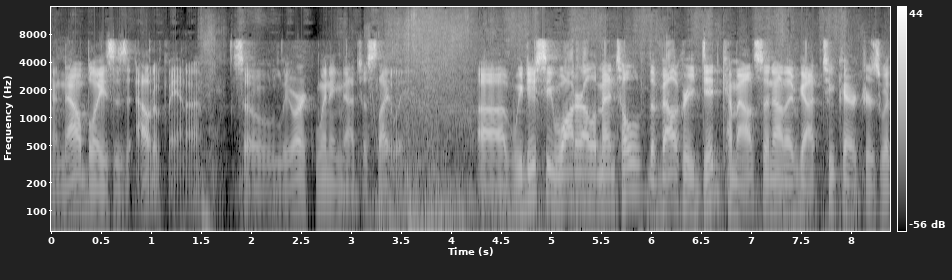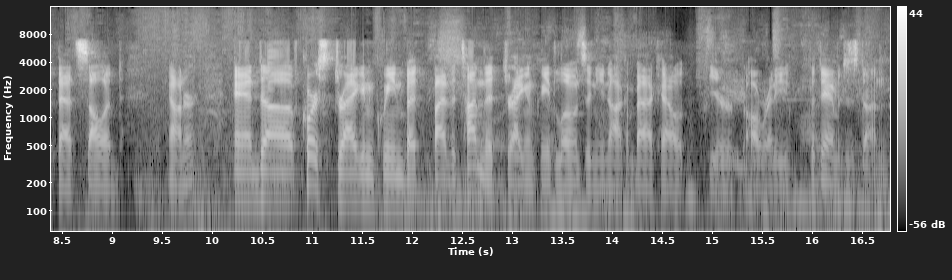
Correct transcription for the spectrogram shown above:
And now Blaze is out of mana, so Leoric winning that just slightly. Uh, we do see Water Elemental. The Valkyrie did come out, so now they've got two characters with that solid counter. And uh, of course, Dragon Queen, but by the time that Dragon Queen loans and you knock him back out, you're already, the damage is done.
